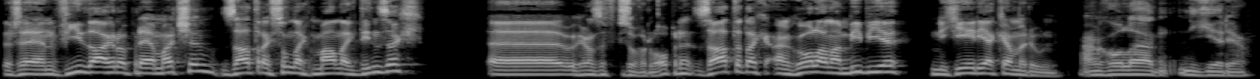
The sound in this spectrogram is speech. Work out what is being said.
Er zijn vier dagen op rij matchen. Zaterdag, zondag, maandag, dinsdag. Eh, we gaan ze even overlopen. Hè. Zaterdag Angola, Namibië, Nigeria, Cameroen. Angola, Nigeria.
